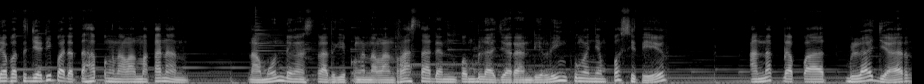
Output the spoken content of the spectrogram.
dapat terjadi pada tahap pengenalan makanan. Namun dengan strategi pengenalan rasa dan pembelajaran di lingkungan yang positif, anak dapat belajar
